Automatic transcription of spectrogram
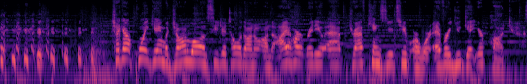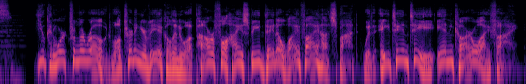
Check out Point Game with John Wall and CJ Toledano on the iHeartRadio app, DraftKings YouTube, or wherever you get your podcasts. You can work from the road while turning your vehicle into a powerful high-speed data Wi-Fi hotspot with AT&T in-car Wi-Fi.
